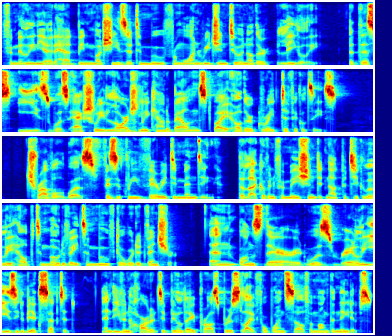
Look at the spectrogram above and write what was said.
For millennia, it had been much easier to move from one region to another legally. But this ease was actually largely counterbalanced by other great difficulties. Travel was physically very demanding. The lack of information did not particularly help to motivate a move toward adventure. And once there, it was rarely easy to be accepted, and even harder to build a prosperous life for oneself among the natives.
